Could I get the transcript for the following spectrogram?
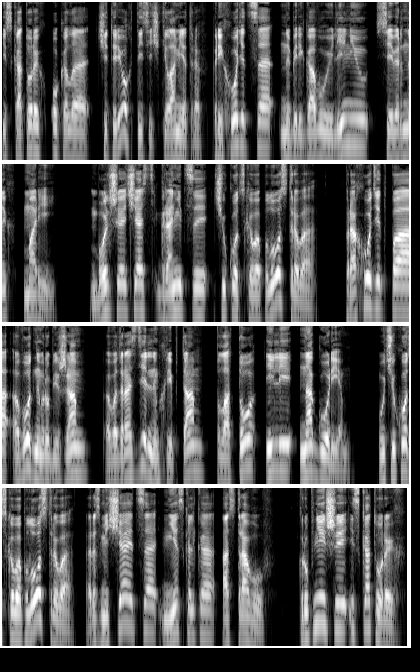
из которых около 4 тысяч километров приходится на береговую линию северных морей. Большая часть границы Чукотского полуострова проходит по водным рубежам, водораздельным хребтам, плато или Нагорьям. У Чукотского полуострова размещается несколько островов, крупнейшие из которых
